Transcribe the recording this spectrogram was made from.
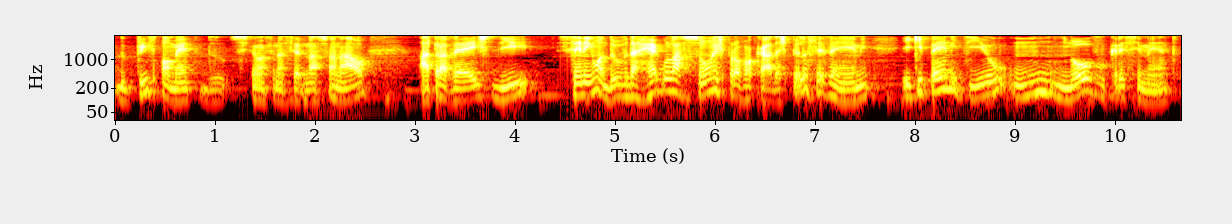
do, principalmente do sistema financeiro nacional através de, sem nenhuma dúvida, regulações provocadas pela CVM e que permitiu um novo crescimento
